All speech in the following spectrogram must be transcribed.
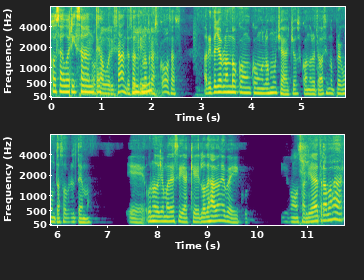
O saborizante. O saborizante, o sea, tiene otras cosas. Ahorita yo hablando con, con, los muchachos, cuando le estaba haciendo preguntas sobre el tema, eh, uno de ellos me decía que lo dejaba en el vehículo. Y cuando salía de trabajar,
